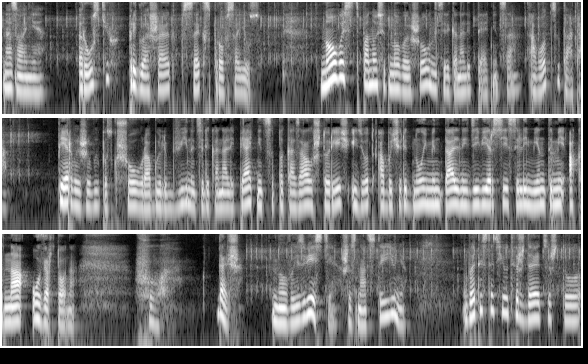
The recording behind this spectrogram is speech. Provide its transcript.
Название. Русских приглашают в секс-профсоюз. Новость поносит новое шоу на телеканале «Пятница». А вот цитата. Первый же выпуск шоу «Рабы любви» на телеканале «Пятница» показал, что речь идет об очередной ментальной диверсии с элементами окна Овертона. Фух, Дальше. Новое известие, 16 июня. В этой статье утверждается, что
